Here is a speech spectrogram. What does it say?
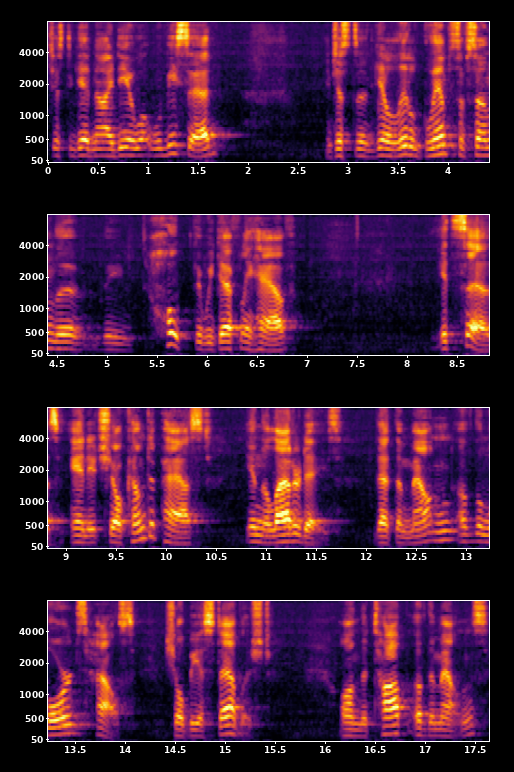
just to get an idea what will be said, and just to get a little glimpse of some of the, the hope that we definitely have. It says, And it shall come to pass in the latter days that the mountain of the Lord's house shall be established on the top of the mountains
